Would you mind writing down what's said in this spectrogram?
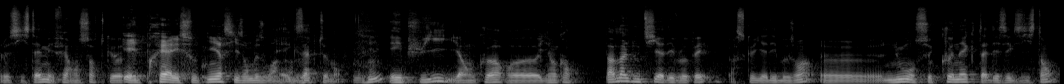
le système et faire en sorte que... Et être prêt à les soutenir s'ils ont besoin. Exactement. Mhm. Et puis, il y a encore, euh, il y a encore pas mal d'outils à développer parce qu'il y a des besoins. Euh, nous, on se connecte à des existants.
